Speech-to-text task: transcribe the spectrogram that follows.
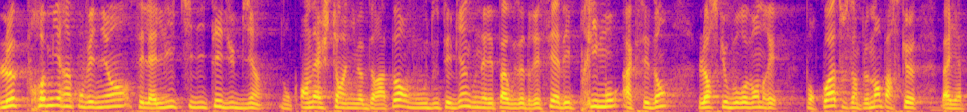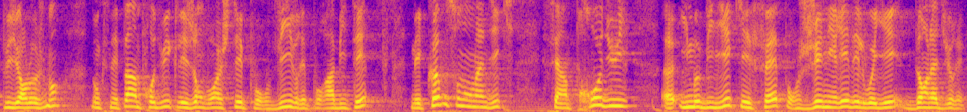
Le premier inconvénient, c'est la liquidité du bien. Donc en achetant un immeuble de rapport, vous vous doutez bien que vous n'allez pas vous adresser à des primo-accédants lorsque vous revendrez. Pourquoi? Tout simplement parce qu'il bah, y a plusieurs logements, donc ce n'est pas un produit que les gens vont acheter pour vivre et pour habiter, mais comme son nom l'indique, c'est un produit euh, immobilier qui est fait pour générer des loyers dans la durée.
